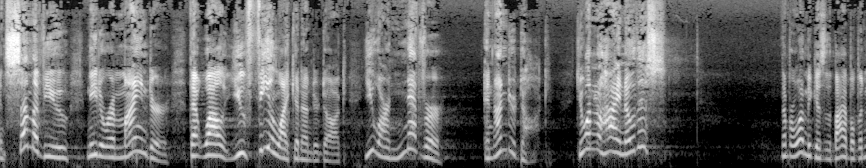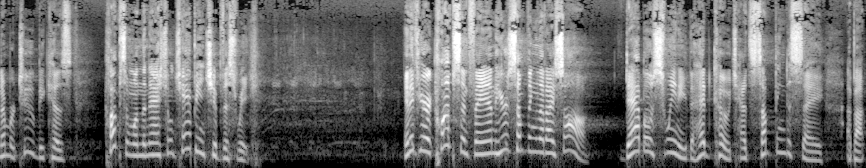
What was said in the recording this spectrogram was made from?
And some of you need a reminder that while you feel like an underdog, you are never an underdog. Do you want to know how I know this? Number one, because of the Bible, but number two, because Clemson won the national championship this week. And if you're a Clemson fan, here's something that I saw. Dabo Swinney, the head coach, had something to say about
